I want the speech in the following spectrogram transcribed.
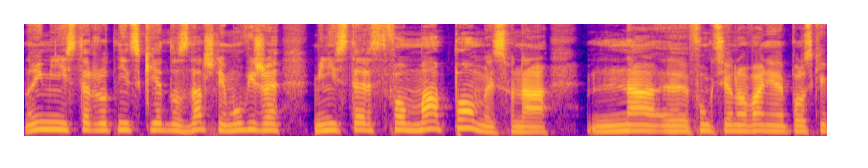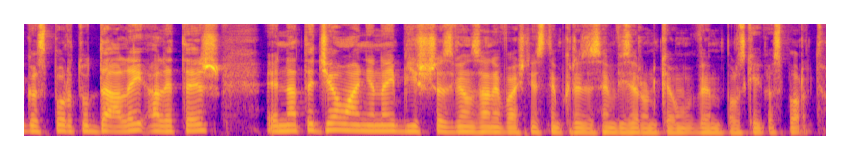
No i minister Rutnicki jednoznacznie mówi, że ministerstwo ma pomysł na, na funkcjonowanie polskiego sportu dalej, ale też na te działania najbliższe związane właśnie z tym kryzysem wizerunkowym polskiego sportu.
